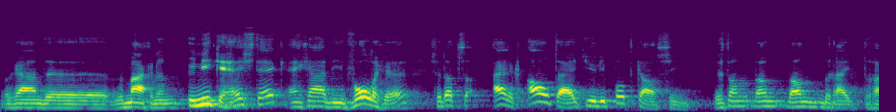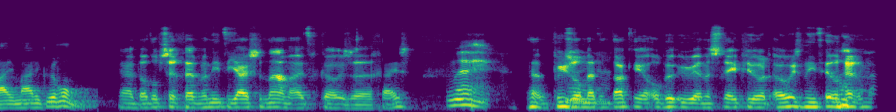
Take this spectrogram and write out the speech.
We, gaan de, we maken een unieke hashtag en ga die volgen, zodat ze eigenlijk altijd jullie podcast zien. Dus dan, dan, dan draai, draai je maar weer om. Ja, dat opzicht hebben we niet de juiste naam uitgekozen, Gijs. Nee. Een puzzel met een dakje op de U en een streepje door het O is niet heel erg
